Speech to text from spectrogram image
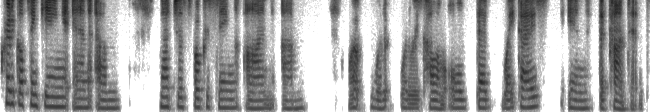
critical thinking and um, not just focusing on um, what what what do we call them old dead white guys in the content.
